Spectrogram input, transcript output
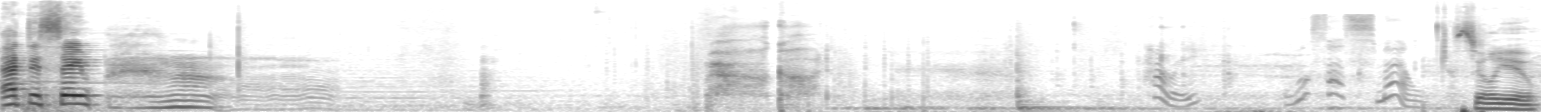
At the same. Oh God. Harry, what's that smell? Still you.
